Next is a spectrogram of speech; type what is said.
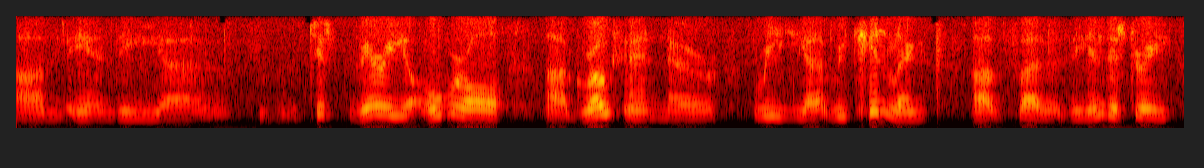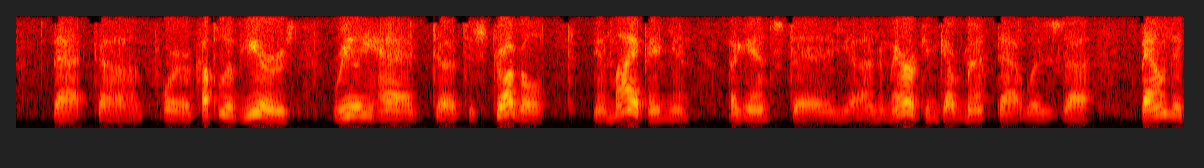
um, and the uh, just very overall uh, growth and uh, re, uh, rekindling of uh, the industry that uh, for a couple of years really had uh, to struggle, in my opinion, against a, an American government that was uh, bound and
